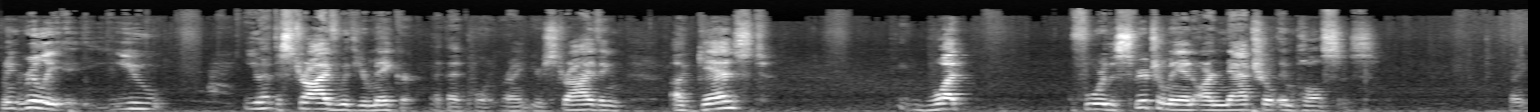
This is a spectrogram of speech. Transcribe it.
I mean, really, you you have to strive with your maker at that point, right? You're striving against what for the spiritual man are natural impulses. Right?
